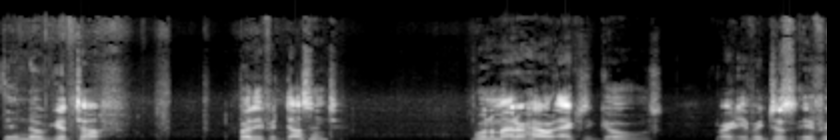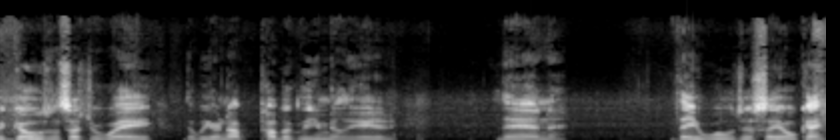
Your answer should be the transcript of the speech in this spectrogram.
then they'll get tough. But if it doesn't, well, no matter how it actually goes, right? If it just if it goes in such a way that we are not publicly humiliated, then they will just say okay.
